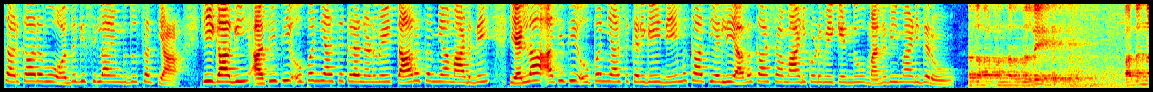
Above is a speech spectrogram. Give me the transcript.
ಸರ್ಕಾರವೂ ಒದಗಿಸಿಲ್ಲ ಎಂಬುದು ಸತ್ಯ. ಹೀಗಾಗಿ ಅತಿಥಿ ಉಪನ್ಯಾಸಕರ ನಡುವೆ ತಾರತಮ್ಯ ಮಾಡದೆ ಎಲ್ಲ ಅತಿಥಿ ಉಪನ್ಯಾಸಕರಿಗೆ ನೇಮಕಾತಿಯಲ್ಲಿ ಅವಕಾಶ ಮಾಡಿಕೊಡಬೇಕೆಂದು ಮನವಿ ಮಾಡಿದರು. ಸಂದರ್ಭದಲ್ಲಿ ಅದನ್ನ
